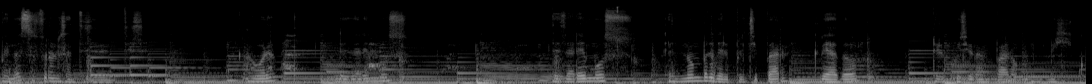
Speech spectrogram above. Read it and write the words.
bueno, estos fueron los antecedentes. Ahora les daremos, les daremos el nombre del principal creador del juicio de amparo en México,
